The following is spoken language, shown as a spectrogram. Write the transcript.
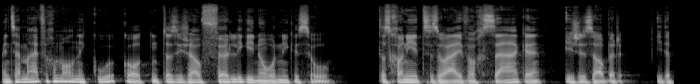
Wenn es einem einfach mal nicht gut geht. Und das ist auch völlig in Ordnung so. Das kann ich jetzt so einfach sagen, ist es aber in der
